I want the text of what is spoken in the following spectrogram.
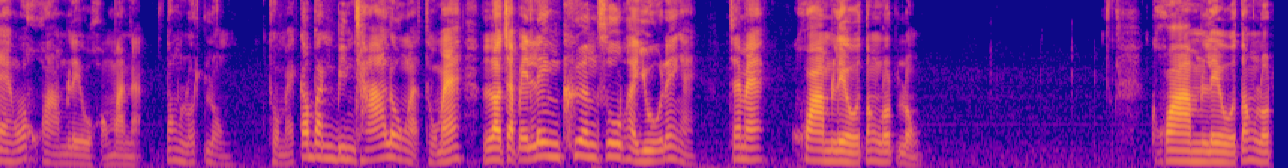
ดงว่าความเร็วของมันอะต้องลดลง ถูกไหมก็บันบินช้าลงอะถูกไหมเราจะไปเร่งเครื่องสู้พายุได้ไง ใช่ไหม ความเร็วต้องลดลง ความเร็วต้องลด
